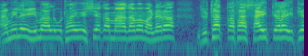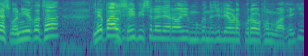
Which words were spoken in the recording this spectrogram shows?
हामीले हिमाल उठायौँ एसियाका माझामा भनेर झुठा कथा साहित्यलाई इतिहास भनिएको छ। नेपाल यही विषयलाई लिएर अहिले मुकुन्दजीले एउटा कुरा उठाउनु भएको थियो कि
